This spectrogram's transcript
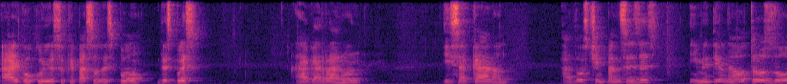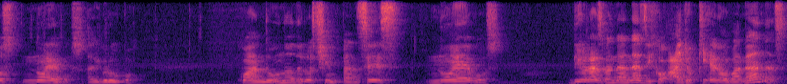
Algo curioso que pasó después, agarraron y sacaron a dos chimpancéses y metieron a otros dos nuevos al grupo. Cuando uno de los chimpancés nuevos vio las bananas, dijo, ah, yo quiero bananas.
